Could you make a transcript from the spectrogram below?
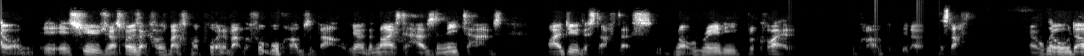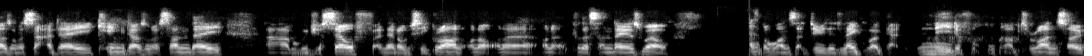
on is huge, and I suppose that comes back to my point about the football clubs, about you know the nice to haves and need to haves. I do the stuff that's not really required. Club, you know, the stuff you know, Will does on a Saturday, King does on a Sunday, um, with yourself, and then obviously Grant on a on a on a for the Sunday as well. And the ones that do the legwork that need a football club to run. So,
